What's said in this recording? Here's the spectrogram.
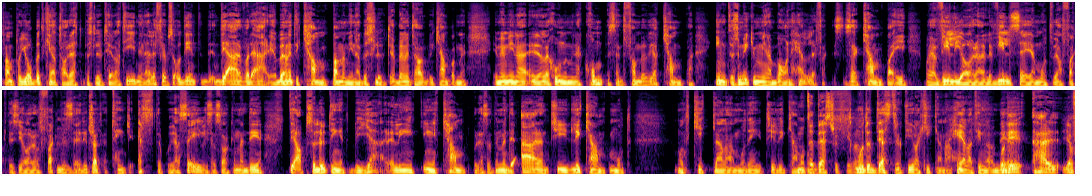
fan på jobbet kan jag ta rätt beslut hela tiden. Eller. Och det är, inte, det är vad det är. Jag behöver inte kampa med mina beslut. Jag behöver inte ha, kampa med, med mina relationer med mina kompisar. Inte fan behöver jag kampa. Inte så mycket med mina barn heller faktiskt. Så här, kampa i vad jag vill göra eller vill säga mot vad jag faktiskt gör och faktiskt mm. säger. Det är klart att jag tänker efter på hur jag säger vissa saker, men det, det är absolut inget begär eller ingen, ingen kamp på det sättet. Men det är en tydlig kamp mot mot kickarna, mot en tydlig kamp. Mot det destruktiva. Mot de destruktiva kickarna, hela tiden. Det... Och det här, jag,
